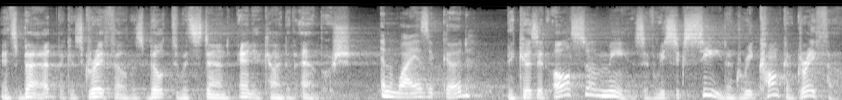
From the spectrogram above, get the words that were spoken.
It's bad because Greyfell was built to withstand any kind of ambush. And why is it good? Because it also means if we succeed and reconquer Greyfell,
